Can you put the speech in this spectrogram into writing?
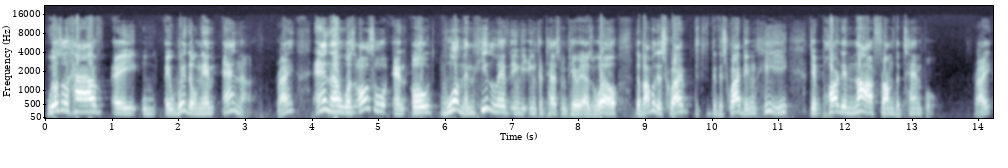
We also have a, a widow named Anna right? Anna was also an old woman. He lived in the intertestament period as well. The Bible described describing he departed not from the temple, right?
